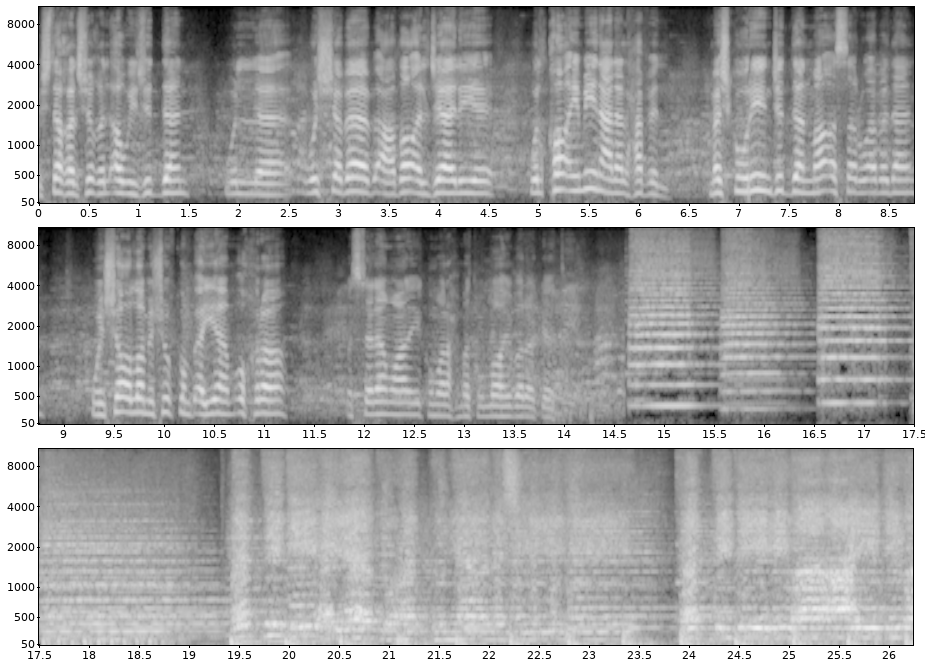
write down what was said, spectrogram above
اشتغل شغل قوي جدا وال- والشباب أعضاء الجالية والقائمين على الحفل مشكورين جدا ما قصروا أبدا. وإن شاء الله بنشوفكم بأيام أخرى. والسلام عليكم ورحمة الله وبركاته. رددي أياتها الدنيا ردديه وأعيدي وأعيدي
